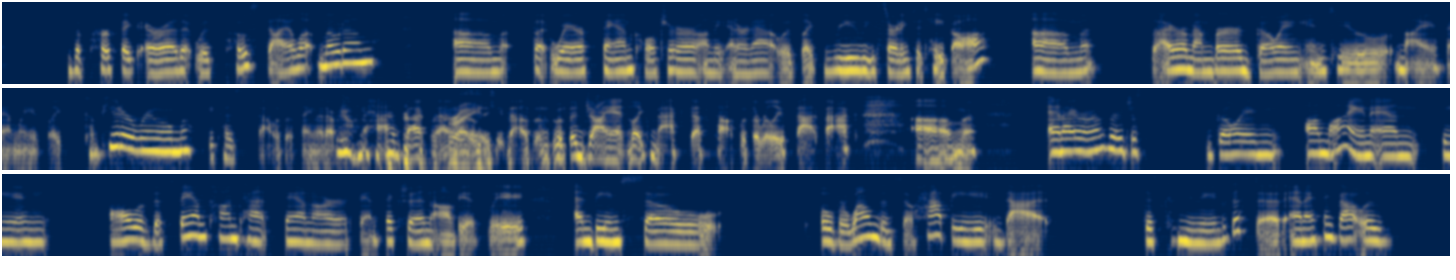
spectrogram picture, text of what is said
the perfect era that was post dial up modem, um, but where fan culture on the internet was like really starting to take off. Um, so I remember going into my family's like computer room because that was a thing that everyone had back then in Right. the early 2000s with a giant like Mac desktop with a really fat back. Um, and I remember just going online and seeing all of this fan content, fan art, fan fiction, obviously, and being so overwhelmed and so happy that this community existed. And I think that was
